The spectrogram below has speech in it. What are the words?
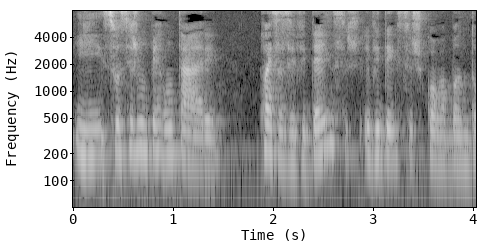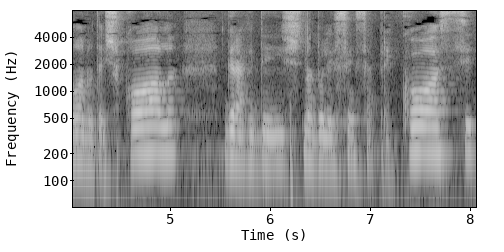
E se vocês me perguntarem Quais as evidências? Evidências como abandono da escola, gravidez na adolescência precoce,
